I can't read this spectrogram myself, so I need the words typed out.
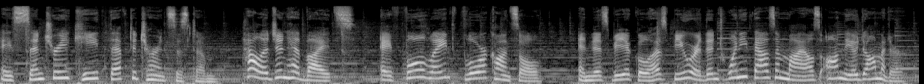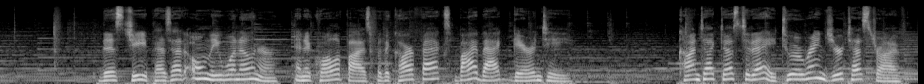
a Sentry key theft deterrent system, halogen headlights, a full length floor console, and this vehicle has fewer than 20,000 miles on the odometer. This Jeep has had only one owner and it qualifies for the Carfax buyback guarantee. Contact us today to arrange your test drive.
